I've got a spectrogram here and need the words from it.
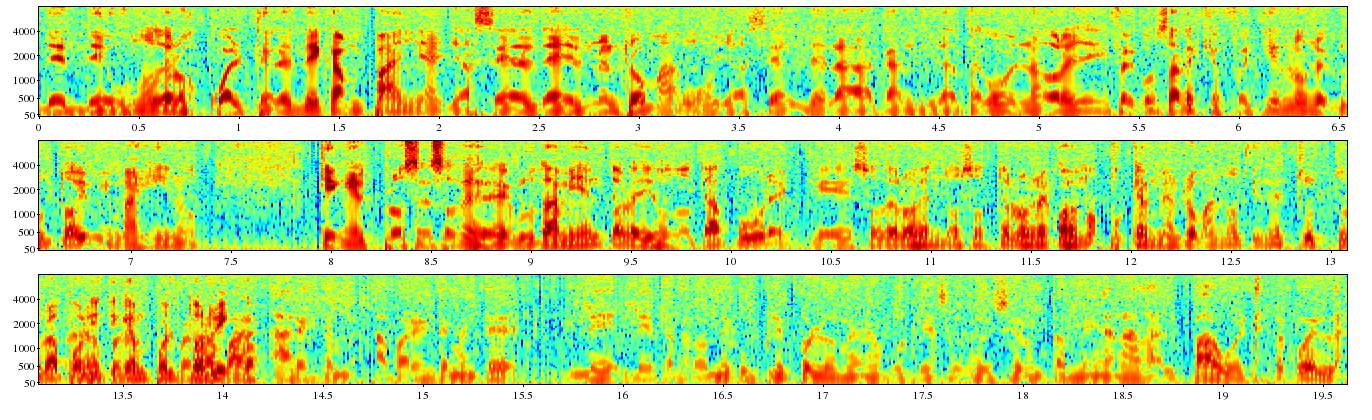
desde uno de los cuarteles de campaña, ya sea el de Elmen Román o ya sea el de la candidata gobernadora Jennifer González, que fue quien lo reclutó y me imagino que en el proceso de reclutamiento le dijo no te apures, que eso de los endosos te lo recogemos porque Elmen Román no tiene estructura Bueno, política pero- en Puerto pero Rico. apar- aparentemente, aparentemente le, le trataron de cumplir por lo menos, porque eso se lo hicieron también a Nadal Power, ¿te acuerdas?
